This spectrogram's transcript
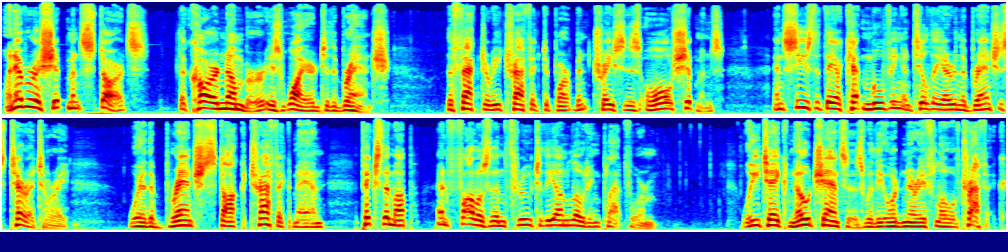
Whenever a shipment starts, the car number is wired to the branch. The factory traffic department traces all shipments and sees that they are kept moving until they are in the branch's territory where the branch stock traffic man picks them up and follows them through to the unloading platform. We take no chances with the ordinary flow of traffic.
